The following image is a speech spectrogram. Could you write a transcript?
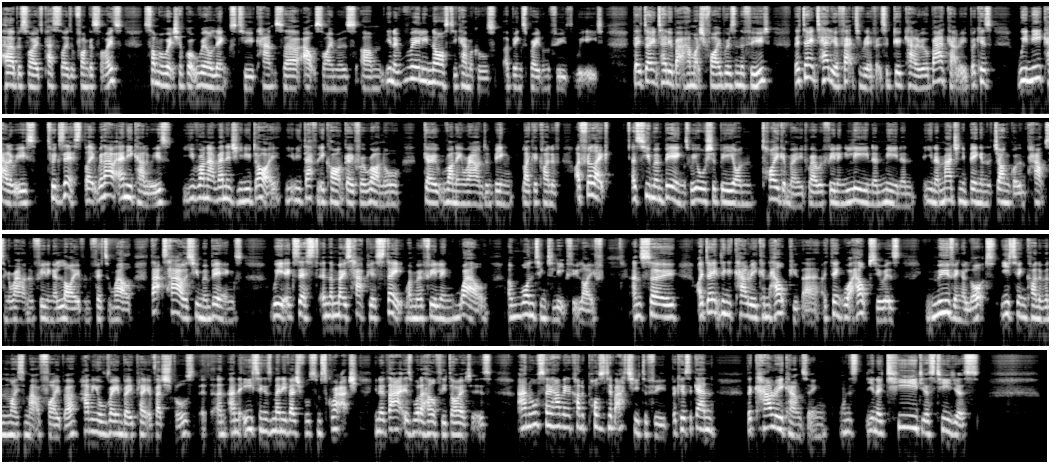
herbicides, pesticides, and fungicides, some of which have got real links to cancer, Alzheimer's, um, you know, really nasty chemicals are being sprayed on the foods that we eat. They don't tell you about how much fiber is in the food. They don't tell you effectively if it's a good calorie or bad calorie because we need calories to exist. Like without any calories, you run out of energy and you die. You, you definitely can't go for a run or go running around and being like a kind of, I feel like as human beings, we all should be on tiger mode where we're feeling lean and mean. And, you know, imagine being in the jungle and pouncing around and feeling alive and fit and well. That's how, as human beings, we exist in the most happiest state when we're feeling well and wanting to leap through life. And so I don't think a calorie can help you there. I think what helps you is moving a lot, eating kind of a nice amount of fiber, having your rainbow plate of vegetables, and, and eating as many vegetables from scratch. You know, that is what a healthy diet is. And also having a kind of positive attitude to food, because again, the calorie counting and this, you know, tedious, tedious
